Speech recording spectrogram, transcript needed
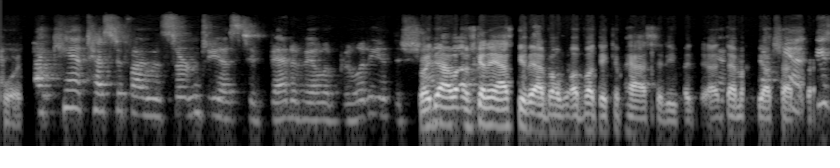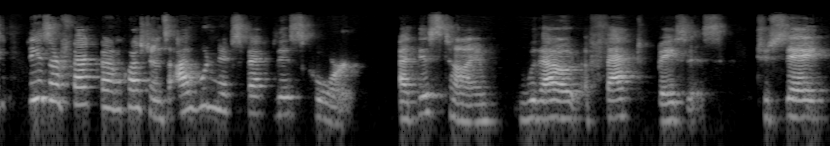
course. I can't testify with certainty as to bed availability at the Right now, I was gonna ask you that about, about the capacity, but uh, that might be outside. These, these are fact-bound questions. I wouldn't expect this court at this time without a fact basis to say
